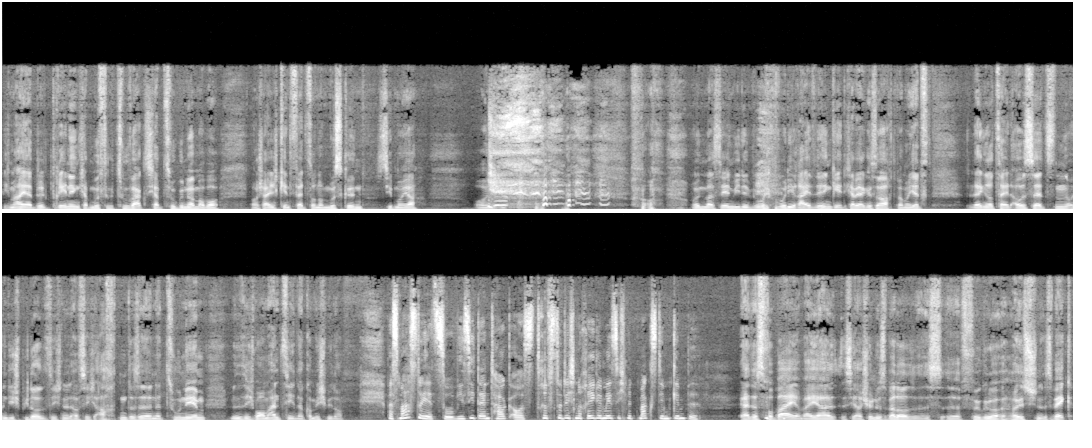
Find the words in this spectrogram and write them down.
ich mache ja Training, ich habe Muskelzuwachs, ich habe zugenommen, aber wahrscheinlich kein Fett, sondern Muskeln. sieht man ja. Und und mal sehen, wie die, wo die Reise hingeht. Ich habe ja gesagt, wenn wir jetzt längere Zeit aussetzen und die Spieler sich nicht auf sich achten, dass sie nicht zunehmen, müssen sie sich warm anziehen, da komme ich wieder. Was machst du jetzt so? Wie sieht dein Tag aus? Triffst du dich noch regelmäßig mit Max, dem Gimpel? Ja, das ist vorbei, weil ja ist ja schönes Wetter, das äh, Vögelhäuschen ist weg.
